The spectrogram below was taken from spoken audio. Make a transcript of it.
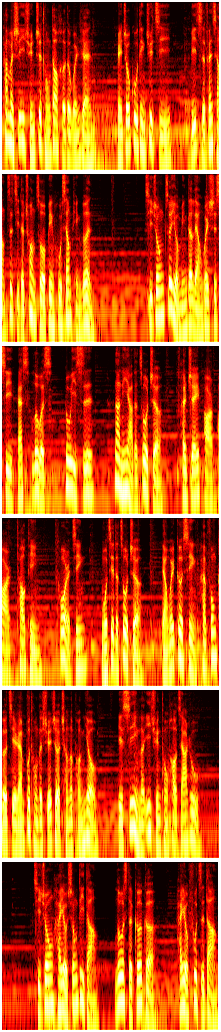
他们是一群志同道合的文人，每周固定聚集。彼此分享自己的创作，并互相评论。其中最有名的两位是 C.S. Lewis 路易斯·纳尼亚的作者和 J.R.R. Tolkien 托尔金魔戒的作者。两位个性和风格截然不同的学者成了朋友，也吸引了一群同好加入。其中还有兄弟党 Lewis 的哥哥，还有父子党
